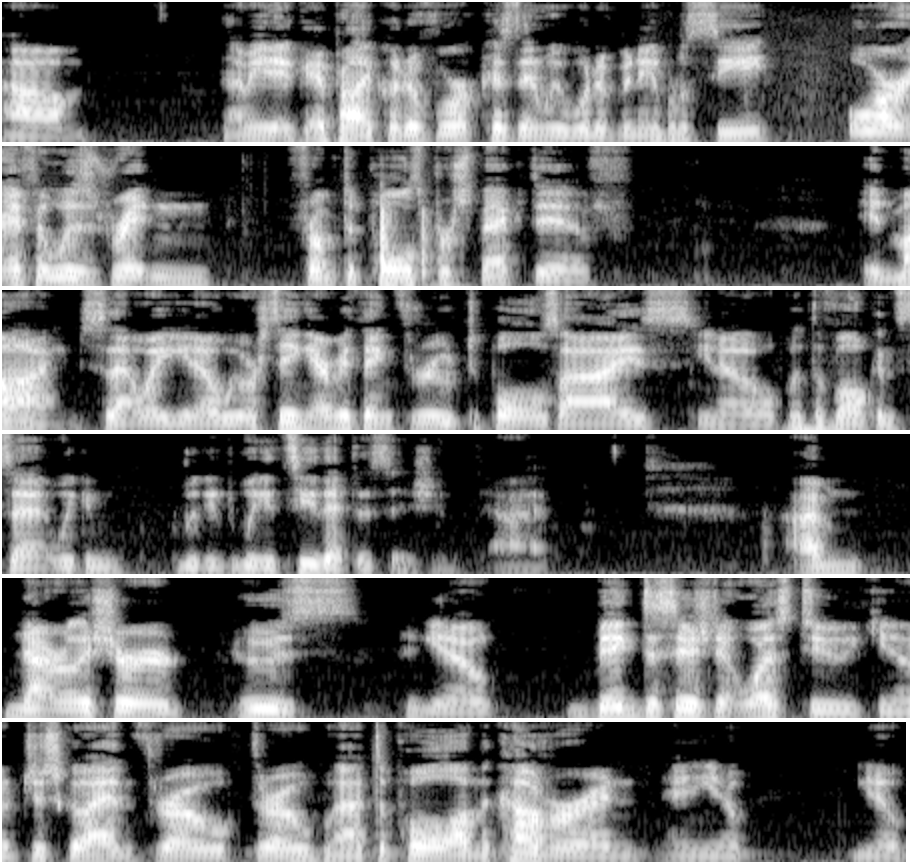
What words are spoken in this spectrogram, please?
Um, I mean, it, it probably could have worked because then we would have been able to see. Or if it was written from T'Pol's perspective in mind, so that way, you know, we were seeing everything through T'Pol's eyes. You know, with the Vulcan set, we can we could we could see that decision. I, I'm not really sure who's you know big decision it was to you know just go ahead and throw throw uh, T'Pol on the cover and and you know you know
